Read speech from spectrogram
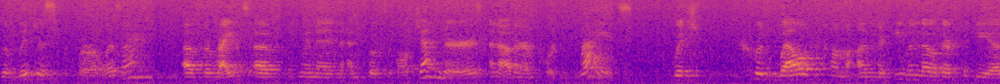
religious pluralism, of the rights of women and folks of all genders, and other important rights, which could well come under, even though there could be a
